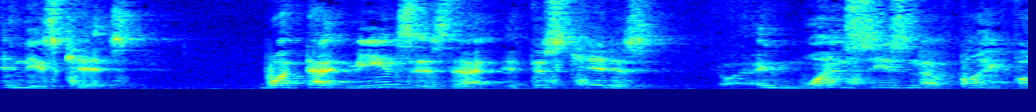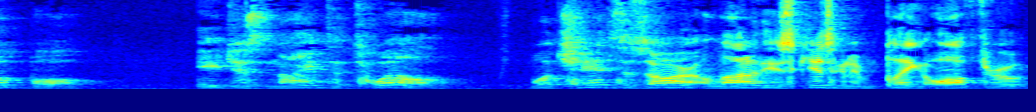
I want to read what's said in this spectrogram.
in these kids. What that means is that if this kid is in one season of playing football, ages 9 to 12, well, chances are a lot of these kids are going to be playing all through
